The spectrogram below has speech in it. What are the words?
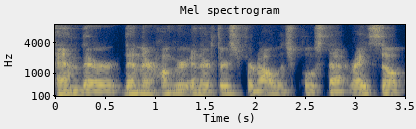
And their then their hunger and their thirst for knowledge post that, right? So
